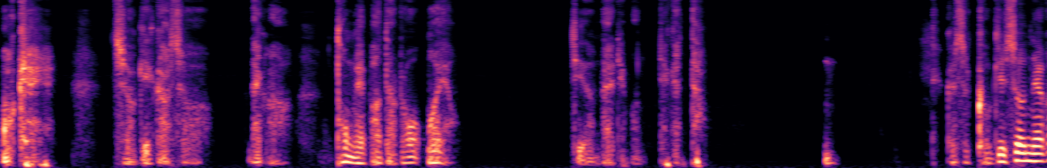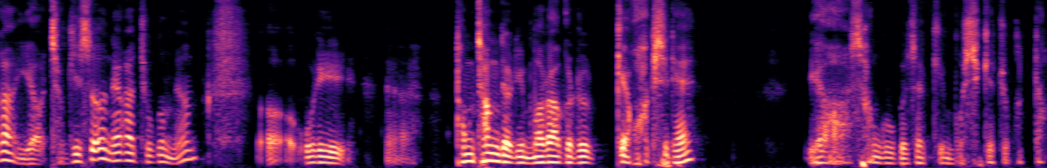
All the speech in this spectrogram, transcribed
오케이 저기 가서 내가 동해 바다로 뭐요 뛰어내리면 되겠다. 그래서 거기서 내가 여 저기서 내가 죽으면 어 우리 동창들이 뭐라 그럴 게 확실해? 야그 새끼 멋있게 죽었다.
